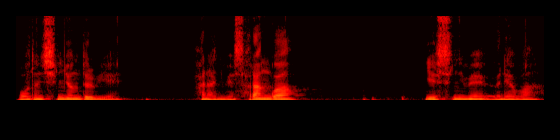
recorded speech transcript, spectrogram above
모든 심령들 위해 하나님의 사랑과 예수님의 은혜와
